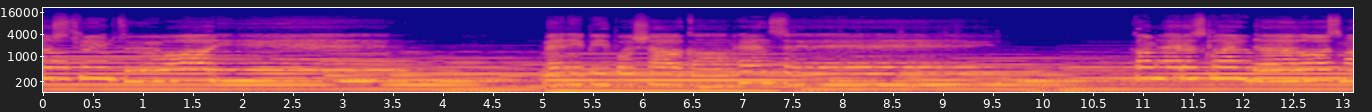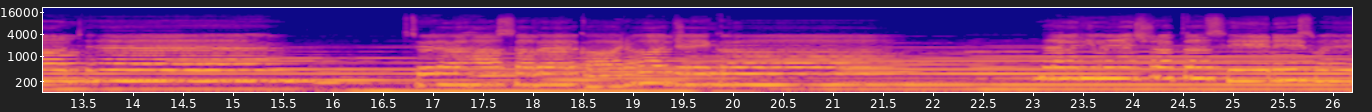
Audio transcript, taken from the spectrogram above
Nations shall stream toward it. Many people shall come and say, Come, let us climb the Lord's mountain to the house of the God of Jacob, that he may instruct us in his ways,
